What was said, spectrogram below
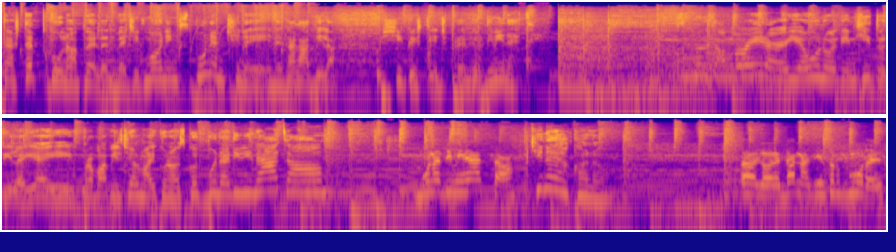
Te aștept cu un apel în Magic Morning, spunem cine e inegalabila și câștigi premiul dimineții. Smooth Operator e unul din hiturile ei, probabil cel mai cunoscut. Bună dimineața! Bună dimineața! Cine e acolo? Uh, Loredana din Târgu Mureș,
